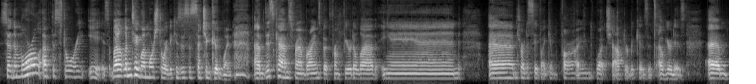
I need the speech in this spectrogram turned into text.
So, the moral of the story is well, let me tell you one more story because this is such a good one. Um, this comes from Bryan's book, From Fear to Love. And I'm trying to see if I can find what chapter because it's, oh, here it is. Um,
